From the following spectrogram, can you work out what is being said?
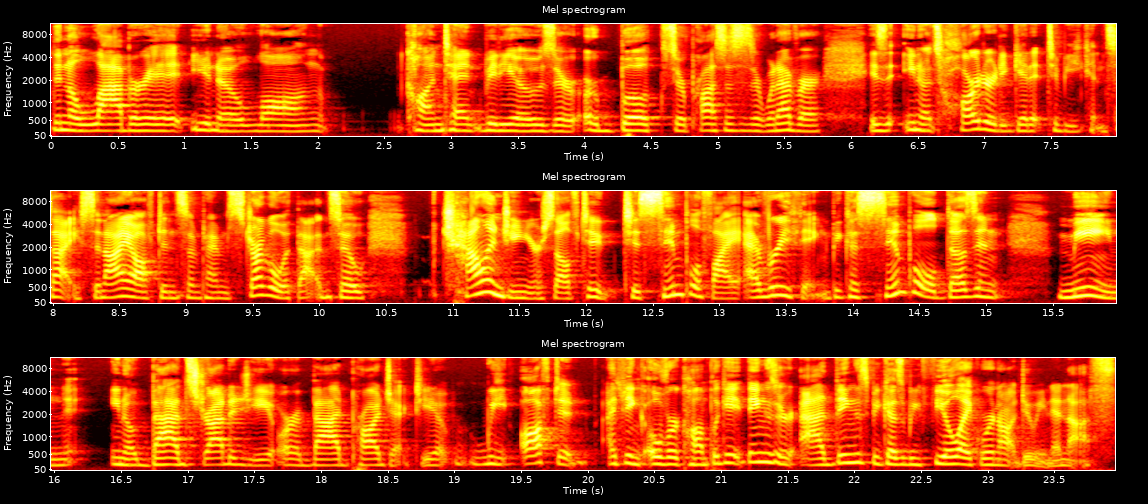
than elaborate, you know, long content videos or, or books or processes or whatever is you know it's harder to get it to be concise. And i often sometimes struggle with that. And so challenging yourself to to simplify everything because simple doesn't mean you know bad strategy or a bad project. You know we often i think overcomplicate things or add things because we feel like we're not doing enough.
